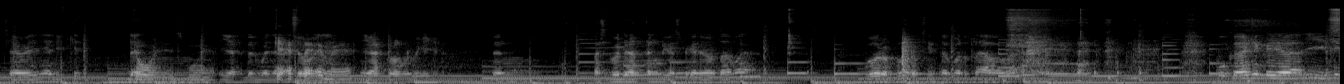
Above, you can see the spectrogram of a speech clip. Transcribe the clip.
ceweknya dikit dan Cowoknya semua ya? iya dan banyak Kayak STM cowoknya. ya? ya kurang lebih kayak gitu. Dan pas gue datang di hari pertama baru cinta pertama mukanya kayak ini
